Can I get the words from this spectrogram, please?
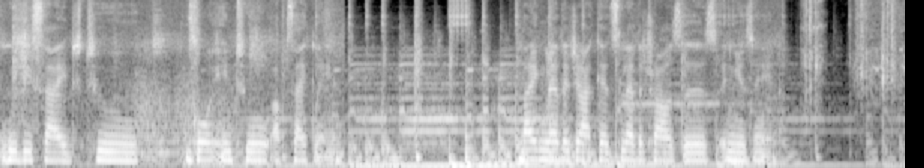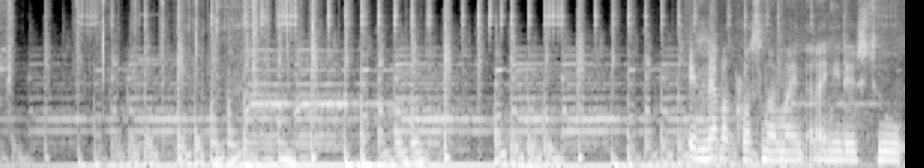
we decide to go into upcycling. Buying leather jackets, leather trousers, and using it. It never crossed my mind that I needed to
